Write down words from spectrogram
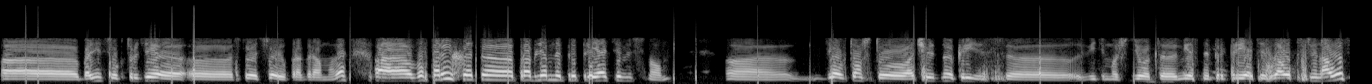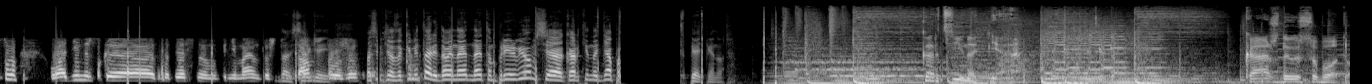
э, больницы в Октруде э, строить свою программу. Да? А, во-вторых, это проблемное предприятие в Лесном. А, дело в том, что очередной кризис, э, видимо, ждет э, местное предприятие залог свиноводству Владимирское. Соответственно, мы понимаем, то, что да, там Сергей, тоже... Спасибо тебе за комментарий. Давай на, на этом прервемся. Картина дня пять минут. Картина дня. Каждую субботу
